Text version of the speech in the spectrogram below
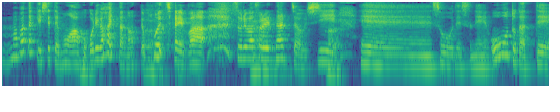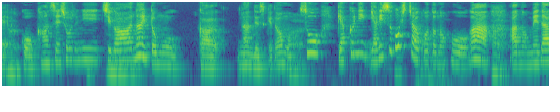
え。まばたきしてても、あ、うん埃が入ったなって思っちゃえば、それはそれになっちゃうし、はい。えー、そうですね。嘔吐だってうん、こう、感染症に違わないと思うか、なんですけども、はい。そう、逆にやり過ごしちゃうことの方が、はい。あの、目立っ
